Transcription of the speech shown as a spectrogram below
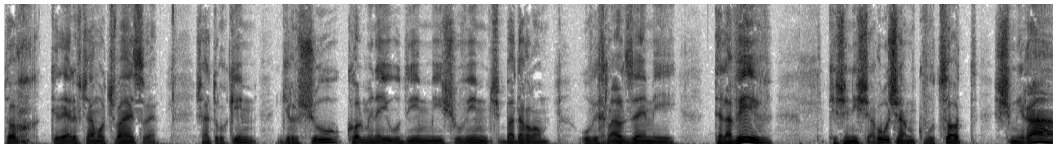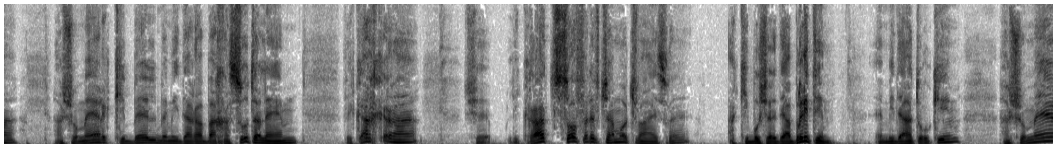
תוך כדי 1917, שהטורקים גירשו כל מיני יהודים מיישובים בדרום, ובכלל זה מתל אביב, כשנשארו שם קבוצות שמירה, השומר קיבל במידה רבה חסות עליהם, וכך קרה שלקראת סוף 1917, הכיבוש על ידי הבריטים מידי הטורקים, השומר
